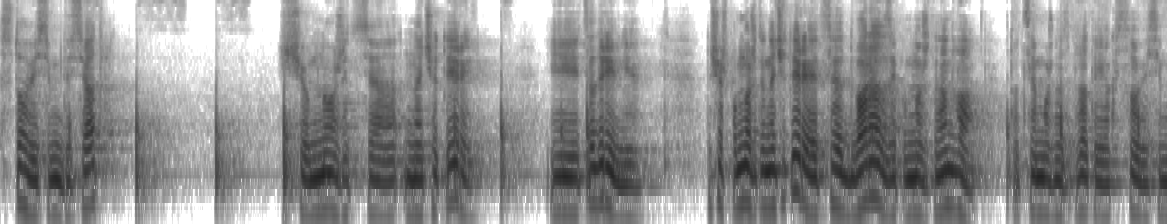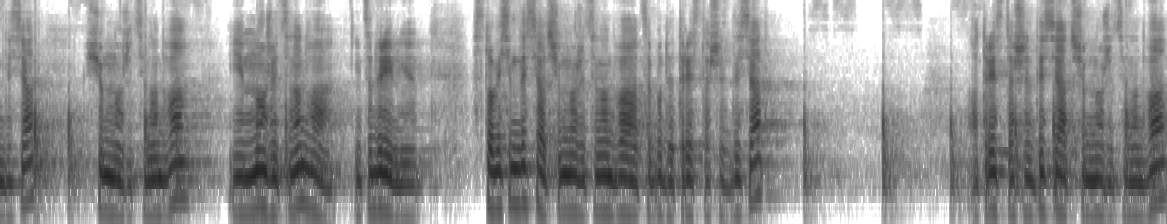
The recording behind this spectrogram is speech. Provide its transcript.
180, що множиться на 4. І це дорівнює. Ну що ж, помножити на 4 це 2 рази помножити на 2. То це можна записати як 180, що множиться на 2 і множиться на 2. І це дорівнює. 180, що множиться на 2, це буде 360. А 360, що множиться на 2,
